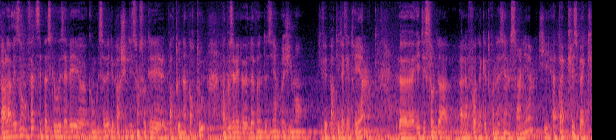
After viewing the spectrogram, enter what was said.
Alors la raison, en fait, c'est parce que vous avez, euh, comme vous le savez, les parachutistes sont sautés partout, n'importe où. Donc vous avez le, le 22e régiment qui fait partie de la 4e euh, et des soldats à la fois de la 89e et 101e qui attaquent Crisbeck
